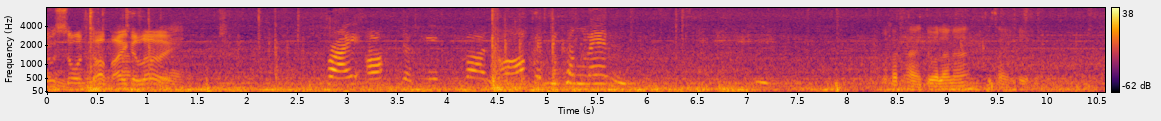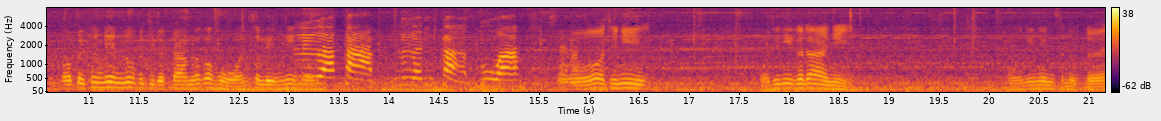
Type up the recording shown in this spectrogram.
ดูโซนต่อไปกันเลย Fry off the gibbon อ๋อเป็นที่เครื่องเล่น แล้วก็ถ่ายตัวแล้วนะไปใส่เพลงโอ้เป็นเครื่องเล่นรูปเป็นจิตรกรรมแล้วก็โหนสลิงนี่โหเรืนอกาบเรือนกาบบัวโอ้โหที่นี่โอ้ที่นี่ก็ได้นี่โอ้นี่เล่นสนุกเลย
